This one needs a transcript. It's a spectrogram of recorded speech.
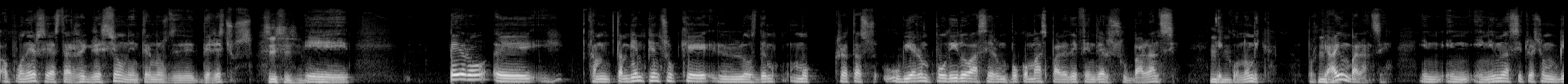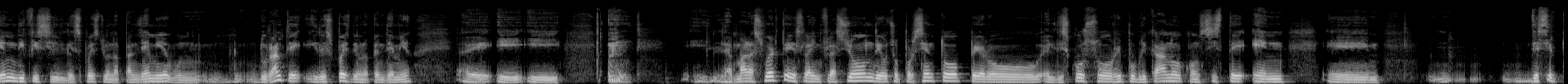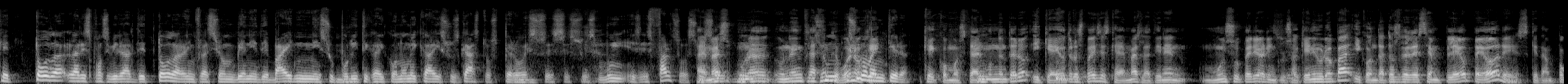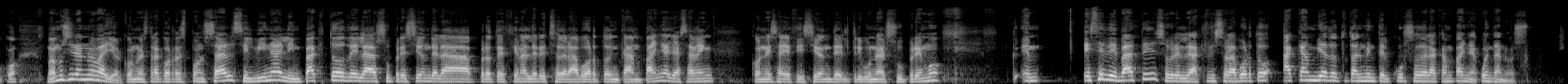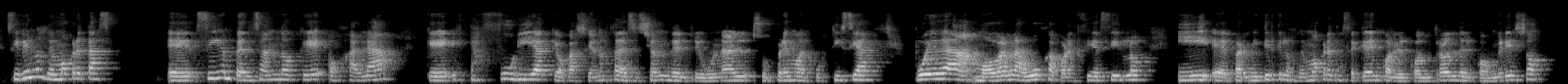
oponerse a esta regresión en términos de derechos. Sí, sí, sí. Eh, pero eh, también pienso que los demócratas hubieran podido hacer un poco más para defender su balance económico, porque hay un balance. En, en, una situación bien difícil después de una pandemia, durante y después de una pandemia, eh, y, la mala suerte es la inflación de 8%, pero el discurso republicano consiste en eh, decir que toda la responsabilidad de toda la inflación viene de Biden y su mm. política económica y sus gastos, pero mm. es, es, es, muy es, falso. además, una, una, inflación que, bueno, que, que, como está el mm. mundo entero y que hay otros países que además la tienen muy superior, incluso aquí en Europa, y con datos de desempleo peores, que tampoco... Vamos a ir a Nueva York con nuestra corresponsal, Silvina, el impacto de la supresión de la protección al derecho del aborto en campaña, ya saben, con esa decisión del Tribunal Supremo. Ese debate sobre el acceso al aborto ha cambiado totalmente el curso de la campaña. Cuéntanos. Si bien los demócratas eh, siguen pensando que ojalá que esta furia que ocasionó esta decisión del Tribunal Supremo de Justicia pueda mover la aguja, por así decirlo, y eh, permitir que los demócratas se queden con el control del Congreso,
